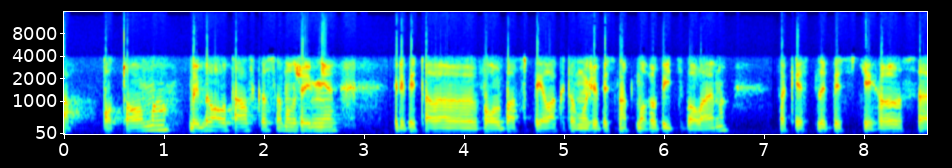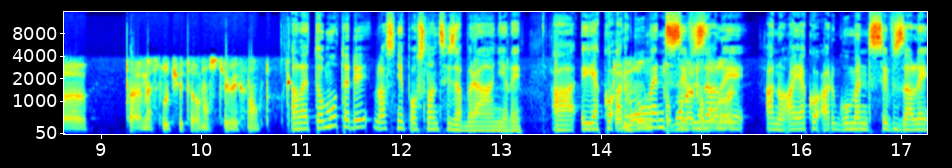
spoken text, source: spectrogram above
A potom by byla otázka samozřejmě, kdyby ta volba spěla k tomu, že by snad mohl být zvolen, tak jestli by stihl se té neslučitelnosti vyhnout. Ale tomu tedy vlastně poslanci zabránili. A jako tomu, argument tomu si vzali, ano, a jako argument si vzali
